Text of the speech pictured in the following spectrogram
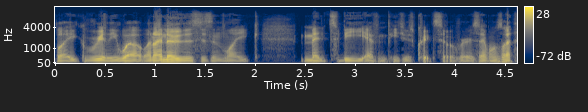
like really well. And I know this isn't like meant to be Evan Peters Quicksilver, as everyone's like,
